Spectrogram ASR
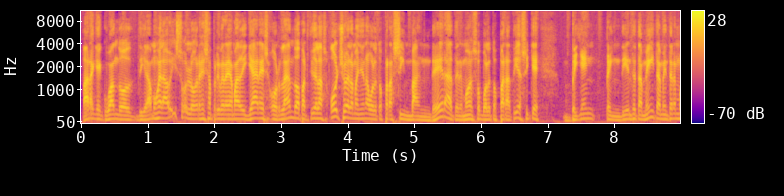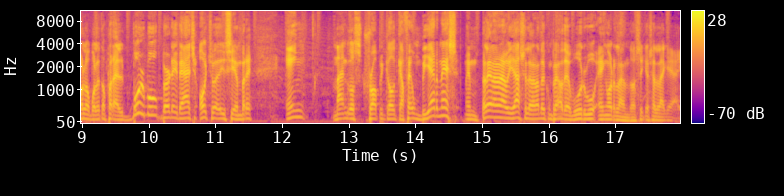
para que cuando digamos el aviso logres esa primera llamada y ganes Orlando a partir de las 8 de la mañana boletos para Sin Bandera tenemos esos boletos para ti así que bien pendiente también y también tenemos los boletos para el Burbu Birthday Batch 8 de diciembre en Mangos Tropical Café un viernes en plena Navidad celebrando el cumpleaños de Burbu en Orlando así que esa es la que hay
